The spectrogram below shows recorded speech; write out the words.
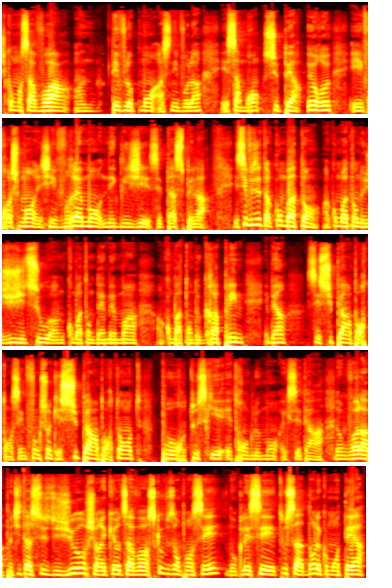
Je commence à voir un développement à ce niveau-là et ça me rend super heureux et franchement j'ai vraiment négligé cet aspect-là. Et si vous êtes un combattant, un combattant de Jiu-Jitsu, un combattant de MMA, un combattant de grappling, eh bien c'est super important. C'est une fonction qui est super importante pour tout ce qui est étranglement, etc. Donc voilà, petite astuce du jour. Je serais curieux de savoir ce que vous en pensez. Donc laissez tout ça dans les commentaires.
